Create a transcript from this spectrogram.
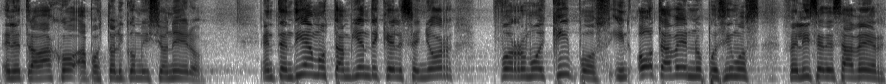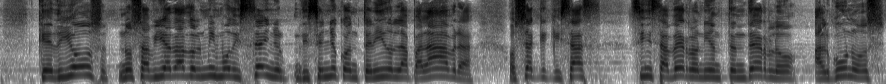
en el trabajo apostólico misionero. Entendíamos también de que el Señor formó equipos y otra vez nos pusimos felices de saber que Dios nos había dado el mismo diseño, el diseño contenido en la palabra. O sea que quizás sin saberlo ni entenderlo, algunos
